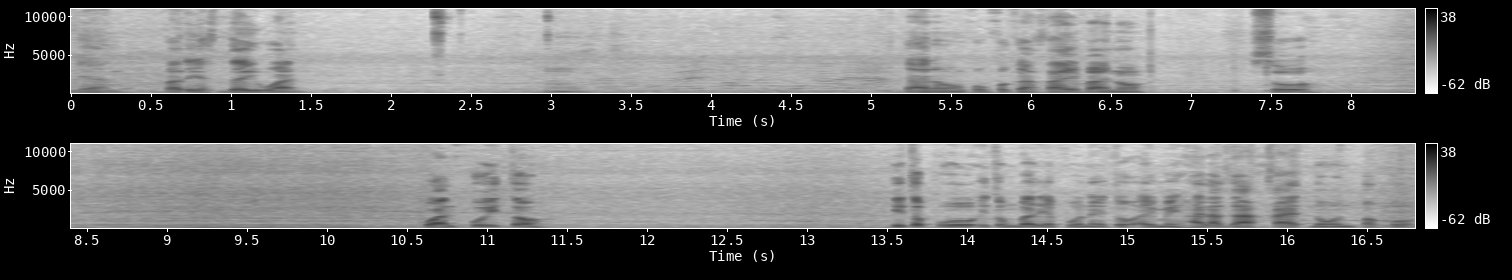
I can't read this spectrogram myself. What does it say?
yan parehas die 1 hmm. yan naman pong pagkakaiba no? So kuan po ito. Ito po itong barya po na ito ay may halaga kahit noon pa po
